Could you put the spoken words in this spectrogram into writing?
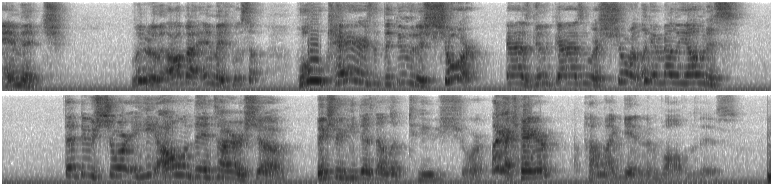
image. Literally all about image. So, who cares if the dude is short? Guys, good guys who are short. Look at Meliodas. That dude's short. He owned the entire show. Make sure he does not look too short. Like I care. How am I getting involved in this? Oh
